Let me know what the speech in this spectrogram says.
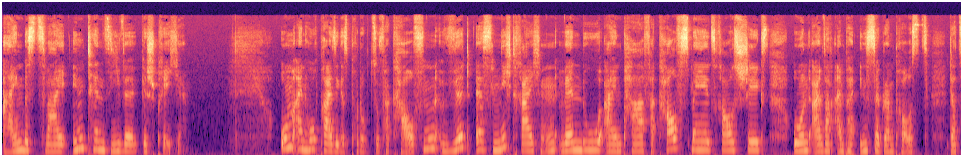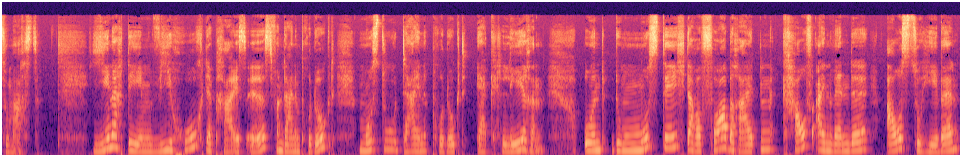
ein bis zwei intensive Gespräche. Um ein hochpreisiges Produkt zu verkaufen, wird es nicht reichen, wenn du ein paar Verkaufsmails rausschickst und einfach ein paar Instagram-Posts dazu machst. Je nachdem, wie hoch der Preis ist von deinem Produkt, musst du dein Produkt erklären. Und du musst dich darauf vorbereiten, Kaufeinwände auszuhebeln.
